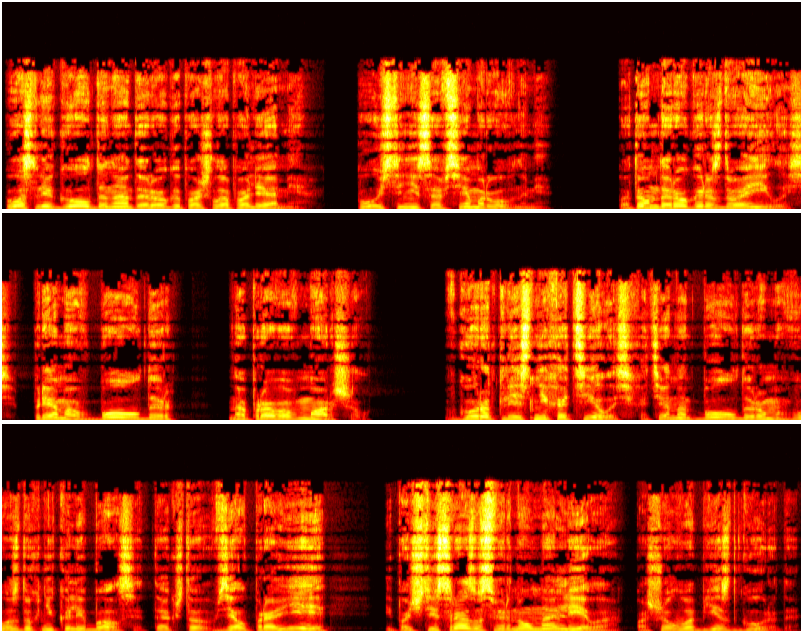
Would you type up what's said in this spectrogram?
После Голдена дорога пошла полями, пусть и не совсем ровными. Потом дорога раздвоилась. Прямо в Болдер, направо в Маршалл. В город лезть не хотелось, хотя над Болдером воздух не колебался, так что взял правее и почти сразу свернул налево, пошел в объезд города.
